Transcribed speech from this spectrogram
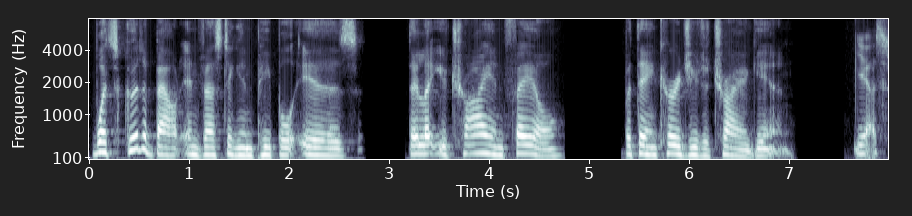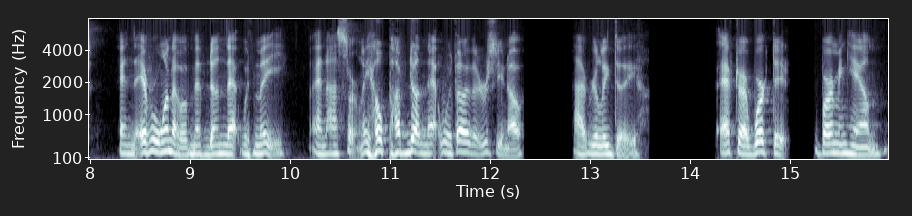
what's good about investing in people is they let you try and fail, but they encourage you to try again. Yes. And every one of them have done that with me. And I certainly hope I've done that with others, you know. I really do. After I worked at Birmingham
